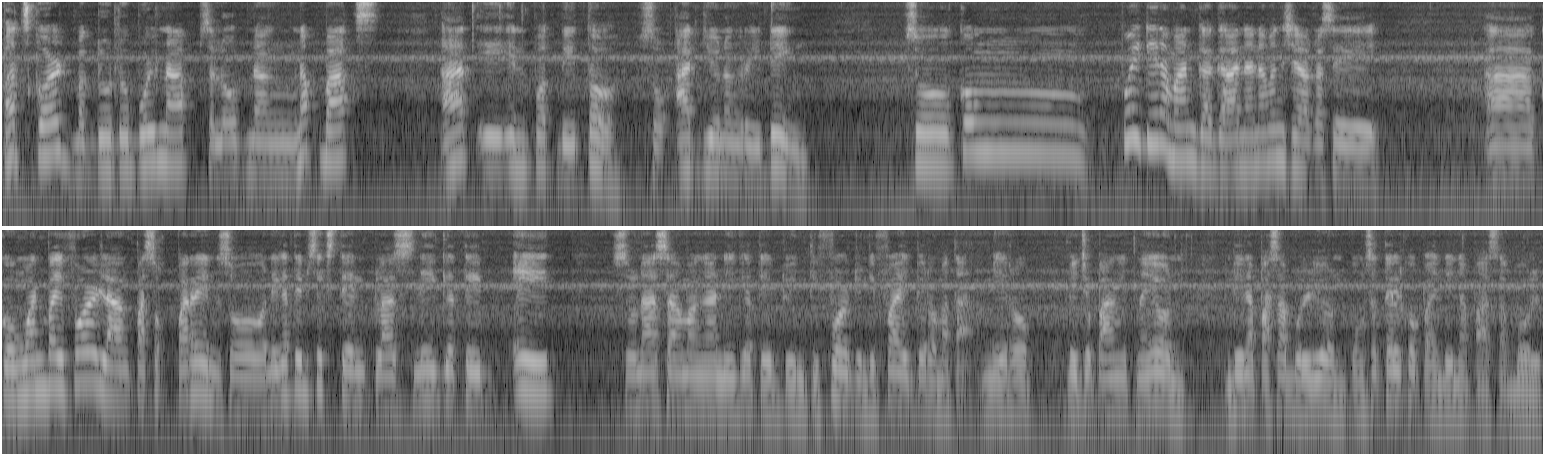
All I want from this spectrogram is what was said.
patch cord magdo-double nap sa loob ng nap box at i-input dito so add yun ng reading So kung pwede naman gagana naman siya kasi ah, kung 1 by 4 lang pasok pa rin. So negative 16 plus negative 8 so nasa mga negative 24, 25 pero mata, mero, medyo pangit na yon. Hindi na passable yun. Kung sa telco pa hindi na passable.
